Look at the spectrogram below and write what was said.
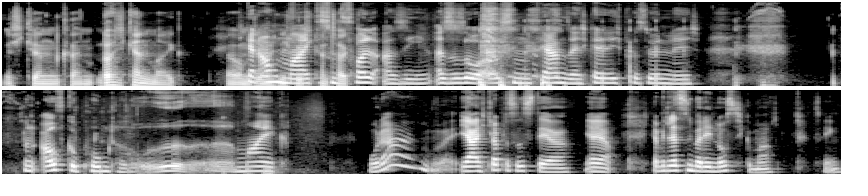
Ich kenne keinen. Doch, ich kenne Mike. Aber Ich kenne auch Mike, das ist ein. Vollassi. Also so aus dem Fernsehen. Ich kenne ihn nicht persönlich. So ein aufgepumpter so, äh, Mike. Oder? Ja, ich glaube, das ist der. Ja, ja. Ich habe mich letztens über den lustig gemacht. Deswegen.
